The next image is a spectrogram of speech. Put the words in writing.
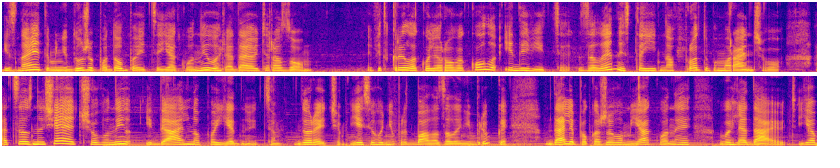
І знаєте, мені дуже подобається, як вони виглядають разом. Відкрила кольорове коло і дивіться, зелений стоїть навпроти помаранчевого, а це означає, що вони ідеально поєднуються. До речі, я сьогодні придбала зелені брюки. Далі покажу вам, як вони виглядають. Я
